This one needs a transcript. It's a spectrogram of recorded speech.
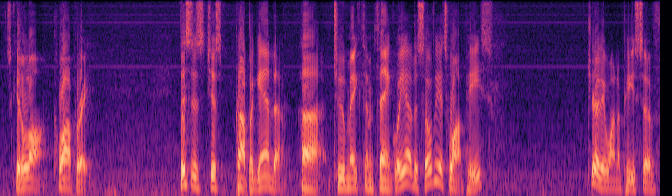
Let's get along, cooperate. This is just propaganda uh, to make them think, well, yeah, the Soviets want peace. Sure, they want a piece of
